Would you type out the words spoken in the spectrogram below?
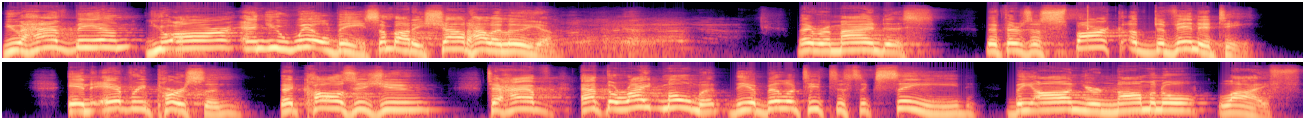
You have been, you are, and you will be. Somebody shout hallelujah. They remind us that there's a spark of divinity in every person that causes you to have, at the right moment, the ability to succeed beyond your nominal life.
